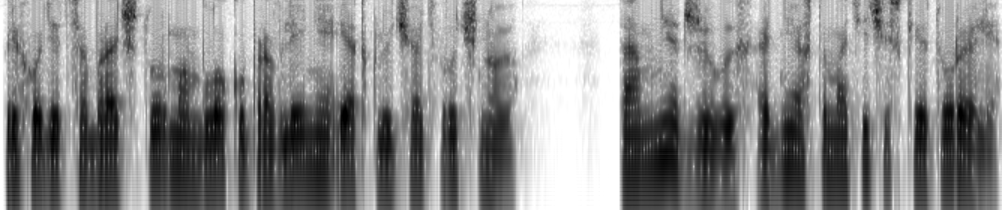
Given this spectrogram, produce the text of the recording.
Приходится брать штурмом блок управления и отключать вручную. Там нет живых, одни автоматические турели.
